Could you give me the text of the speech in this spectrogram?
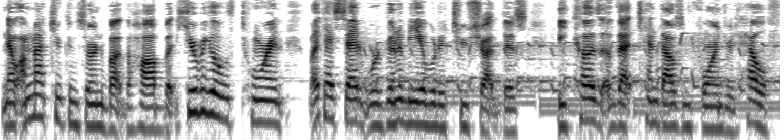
Now, I'm not too concerned about the Hob, but here we go with Torrent. Like I said, we're going to be able to two-shot this because of that 10,400 health,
